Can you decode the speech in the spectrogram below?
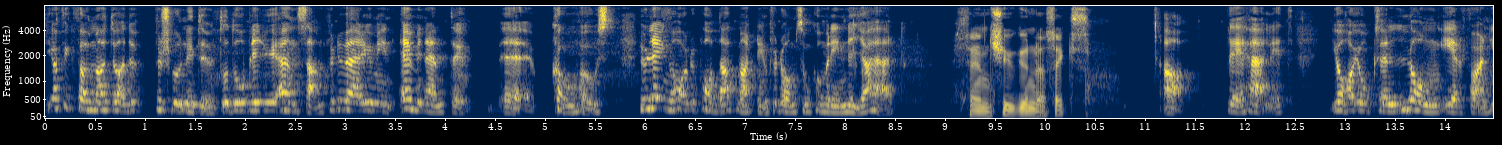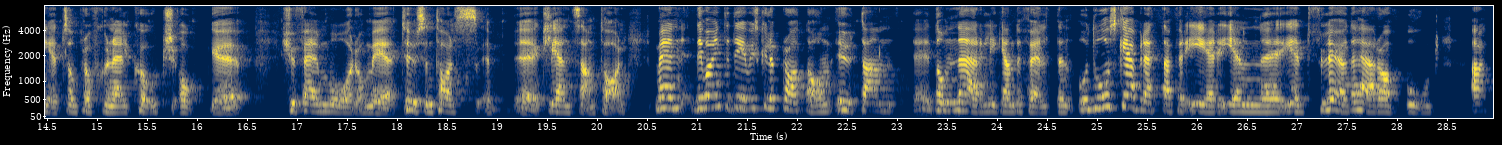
jag fick för mig att du hade försvunnit ut och då blir du ju ensam för du är ju min eminente eh, co-host. Hur länge har du poddat Martin för de som kommer in nya här? Sen 2006. Ja, det är härligt. Jag har ju också en lång erfarenhet som professionell coach och eh, 25 år och med tusentals eh, klientsamtal. Men det var inte det vi skulle prata om utan eh, de närliggande fälten. Och då ska jag berätta för er i, en, eh, i ett flöde här av ord att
